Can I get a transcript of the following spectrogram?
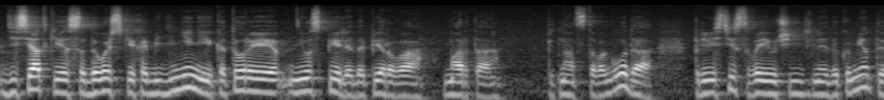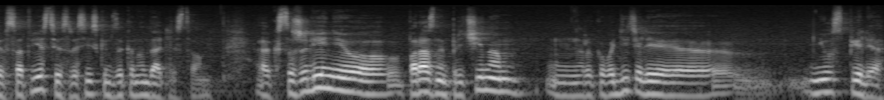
десятки садоводческих объединений, которые не успели до 1 марта 2015 года привести свои учредительные документы в соответствии с российским законодательством. Э, к сожалению, по разным причинам руководители э, не успели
